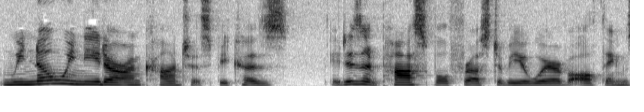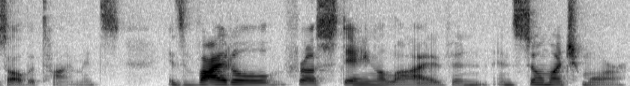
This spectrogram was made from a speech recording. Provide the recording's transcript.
we know we need our unconscious because it isn't possible for us to be aware of all things all the time. It's it's vital for us staying alive and, and so much more.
